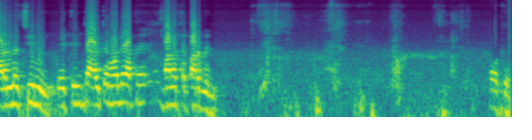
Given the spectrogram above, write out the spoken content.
আর হলো চিনি। এই তিনটে আইটেম হলে আপনি বানাতে পারবেন। ওকে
